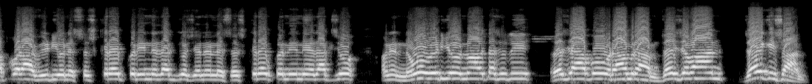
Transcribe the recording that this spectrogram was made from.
આપણા વિડીયોને સબસ્ક્રાઇબ કરીને રાખજો ચેનલને સબસ્ક્રાઇબ કરીને રાખજો. અને નવો વીડિયો ન આવતા સુધી રજા આપો, રામ રામ, જય જવાન, જય કિસાન.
